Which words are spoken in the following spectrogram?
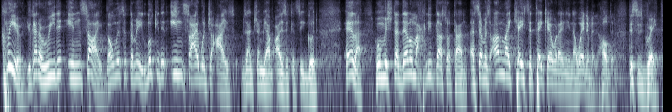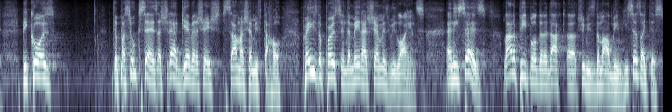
clear. You got to read it inside. Don't listen to me. Look at it inside with your eyes. Hashem, you have eyes that can see good. Ella, who mishtadelu machlit lasotan. Hashem is on my case to take care of what I need. Now, wait a minute. Hold it. This is great. Because the pasuk says, "Ashrei geber sam Hashem iftaho." Praise the person that made Hashem his reliance, and he says. A lot of people that are doc, uh, excuse me, is the Malbim. He says like this:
